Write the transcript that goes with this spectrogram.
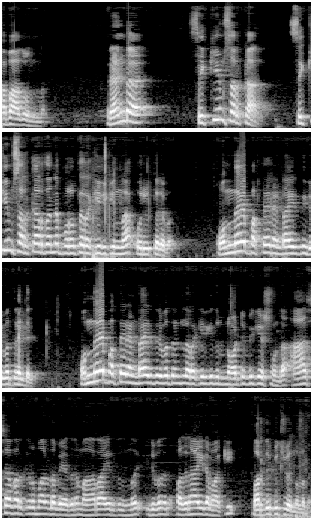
അപ്പോൾ അതൊന്ന്. രണ്ട് സിക്കിം സർക്കാർ സിക്കിം സർക്കാർ തന്നെ പുറത്തിറക്കിയിരിക്കുന്ന ഒരു ഉത്തരവ്. ഒന്ന് പത്ത് രണ്ടായിരത്തി ഇരുപത്തിരണ്ടിൽ. ഒന്ന് പത്ത് രണ്ടായിരത്തി ഇരുപത്തിരണ്ടിൽ ഇറക്കിയിരിക്കുന്ന ഒരു നോട്ടിഫിക്കേഷൻ ഉണ്ട്. ആശാ വർക്കർമാരുടെ വേതനം ആറായിരത്തിൽ നിന്ന് ഇരുപത് പതിനായിരമാക്കി വർദ്ധിപ്പിച്ചു എന്നുള്ളത്.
